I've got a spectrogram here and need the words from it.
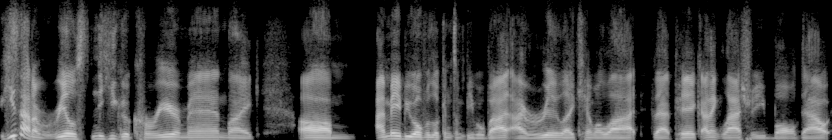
he's had a real sneaky good career, man. Like, um, I may be overlooking some people, but I, I really like him a lot for that pick. I think last year he balled out,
